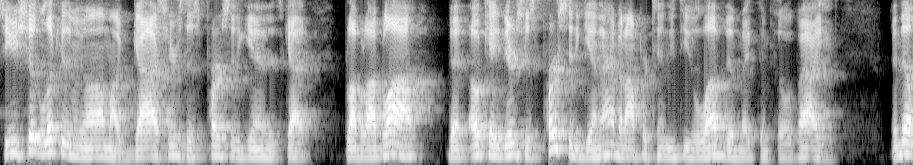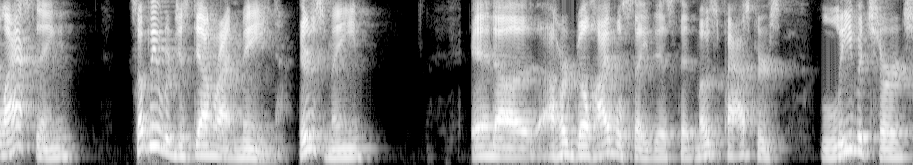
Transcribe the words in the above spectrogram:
So you shouldn't look at them and go, oh my gosh, here's this person again that's got blah, blah, blah, that, okay, there's this person again. I have an opportunity to love them, make them feel valued. And the last thing, some people are just downright mean. They're just mean. And uh, I heard Bill Hybels say this that most pastors leave a church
